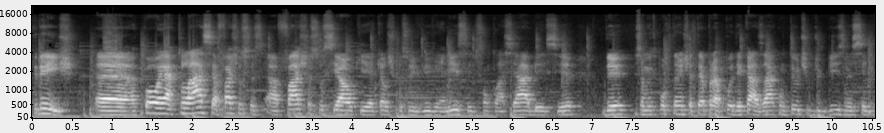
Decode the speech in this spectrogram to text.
Três, é, qual é a classe, a faixa, a faixa social que aquelas pessoas vivem ali, se eles são classe A, B, C, D. Isso é muito importante até para poder casar com o teu tipo de business, se ele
